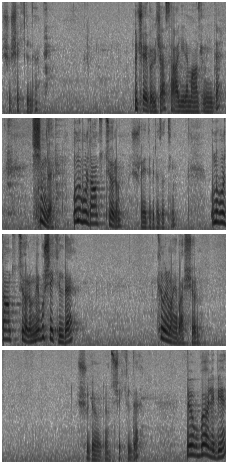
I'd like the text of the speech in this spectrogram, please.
Şu şekilde. Üçe böleceğiz haliyle malzemeyi de. Şimdi bunu buradan tutuyorum. Şuraya da biraz atayım. Bunu buradan tutuyorum ve bu şekilde kıvırmaya başlıyorum. Şu gördüğünüz şekilde. Ve bu böyle bir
